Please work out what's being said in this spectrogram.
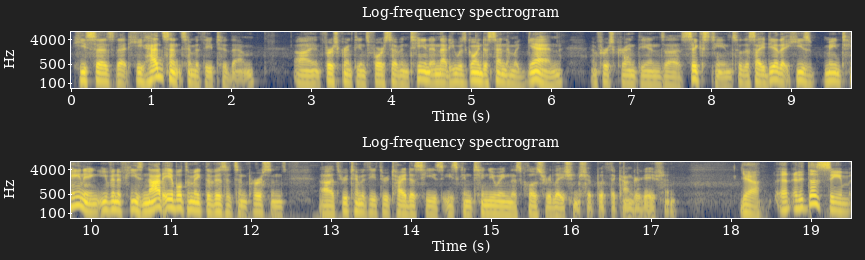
he says that he had sent Timothy to them uh, in First Corinthians four seventeen, and that he was going to send him again in First Corinthians uh, sixteen. So this idea that he's maintaining, even if he's not able to make the visits in person, uh, through Timothy, through Titus, he's he's continuing this close relationship with the congregation. Yeah, and, and it does seem.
